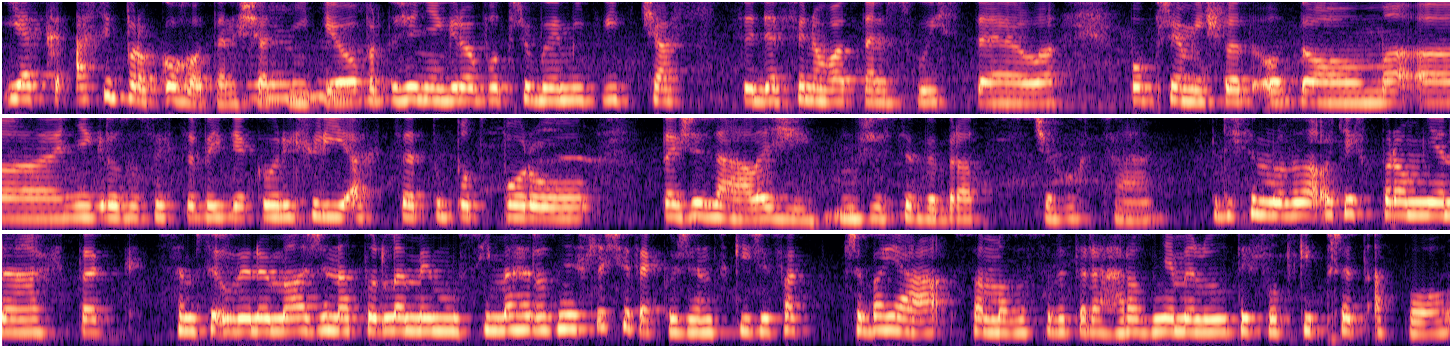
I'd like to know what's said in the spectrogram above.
jak asi pro koho ten šatník, jo, mm-hmm. protože někdo potřebuje mít víc čas si definovat ten svůj styl, popřemýšlet o tom, uh, někdo zase chce být jako rychlý a chce tu podporu, takže záleží, může si vybrat, z čeho chce když jsem mluvila o těch proměnách, tak jsem si uvědomila, že na tohle my musíme hrozně slyšet jako ženský, že fakt třeba já sama za sebe teda hrozně miluju ty fotky před a po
